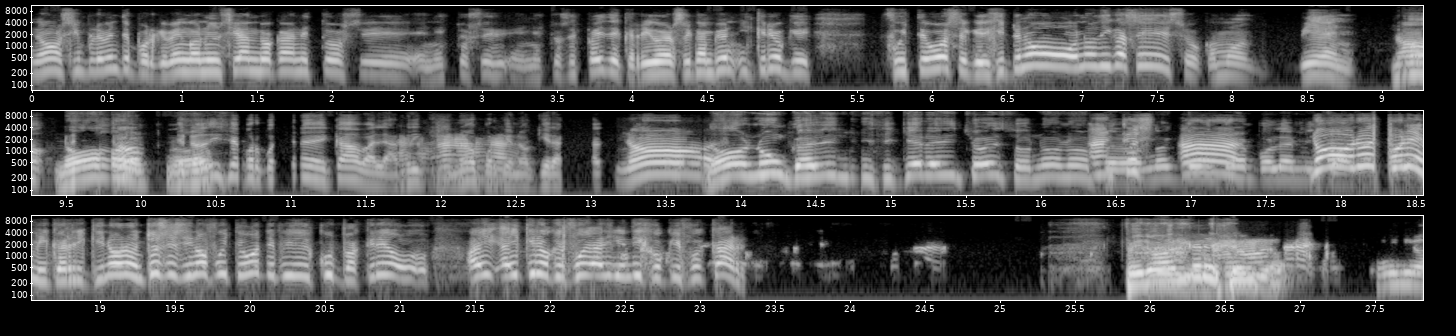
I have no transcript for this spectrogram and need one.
No, simplemente porque vengo anunciando acá en estos, eh, en estos, eh, en estos space de que River va a ser campeón y creo que fuiste vos el que dijiste, no, no digas eso, como, bien. No, No, no, no. te lo dice por cuestiones de cábala, Ricky, no porque no quiera. No, No, nunca, ni siquiera he dicho eso, no, no, Ah, pero entonces- no quiero ah, entrar en polémica. no, no es polémica, Ricky, no, no, entonces si no fuiste vos te pido disculpas, creo, ahí, ahí creo que fue, alguien dijo que fue Car. Pero Andrés, Julio,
